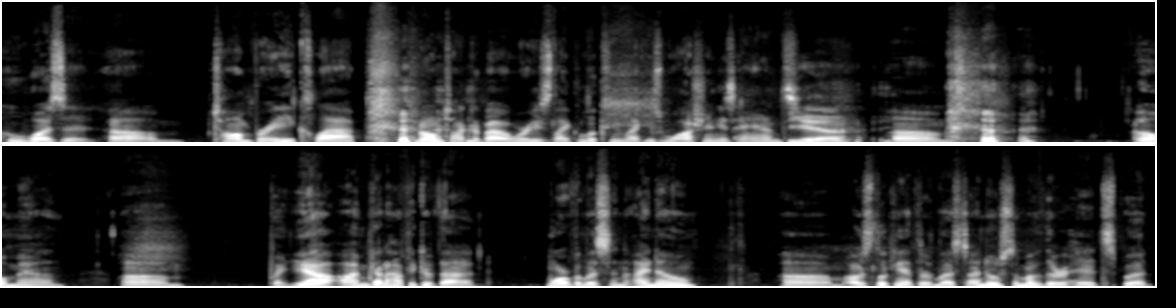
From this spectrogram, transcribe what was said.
who was it? Um tom brady clap. You know what i'm talking about? Where he's like looking like he's washing his hands? Yeah. um oh man. Um but yeah i'm gonna have to give that more of a listen. I know um i was looking at their list. I know some of their hits but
